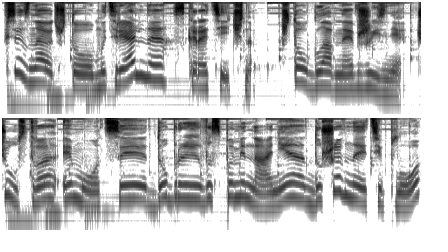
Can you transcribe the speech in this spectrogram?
Все знают, что материальное скоротечно. Что главное в жизни? Чувства, эмоции, добрые воспоминания, душевное тепло.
